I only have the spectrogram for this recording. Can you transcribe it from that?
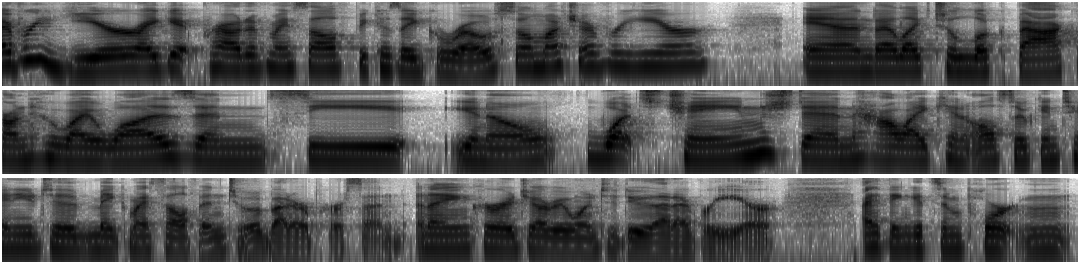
every year I get proud of myself because I grow so much every year and I like to look back on who I was and see, you know, what's changed and how I can also continue to make myself into a better person. And I encourage everyone to do that every year. I think it's important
